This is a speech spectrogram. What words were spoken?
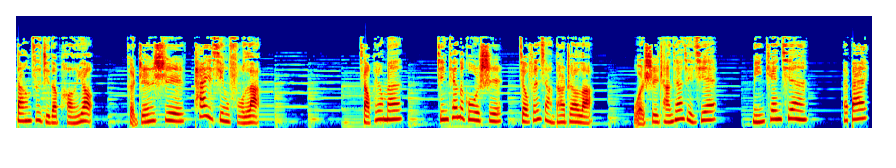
当自己的朋友，可真是太幸福了。小朋友们，今天的故事就分享到这了。我是长江姐姐，明天见，拜拜。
